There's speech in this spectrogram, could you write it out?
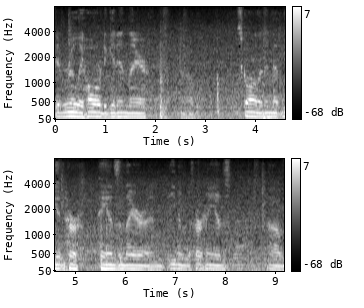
it's really hard to get in there. Uh, Scarlett ended up getting her hands in there and even with her hands, um,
